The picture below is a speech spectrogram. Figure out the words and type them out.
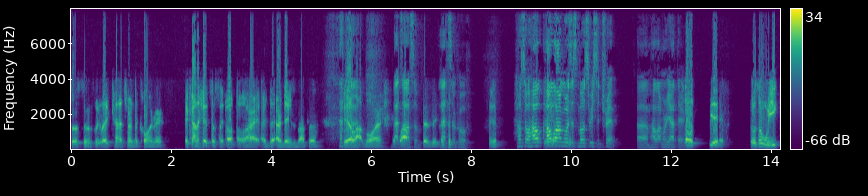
So as soon as we like kind of turn the corner, it kind of hits us like, oh, oh, all right, our, our day's about to get a lot more. That's lot awesome. That's so cool. Yeah. How so? How how Yeah. long was this most recent trip? Um, how long were you out there? So yeah, it was a week,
